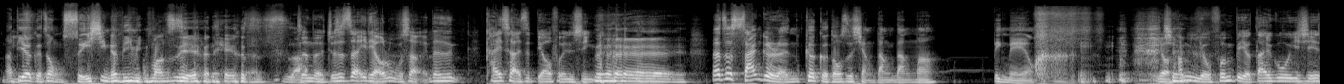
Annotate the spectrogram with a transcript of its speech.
那第二个，这种随性的命名方式也很 A 二十四啊。真的就是在一条路上，但是开车还是标分性。那这三个人个个都是响当当吗？并没有，有 他们有分别有待过一些，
